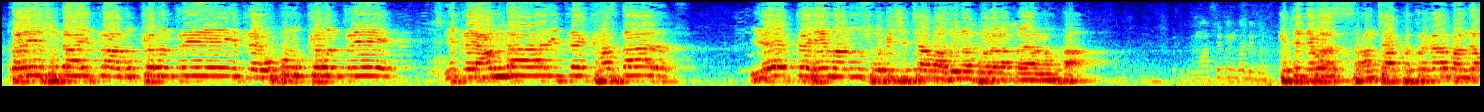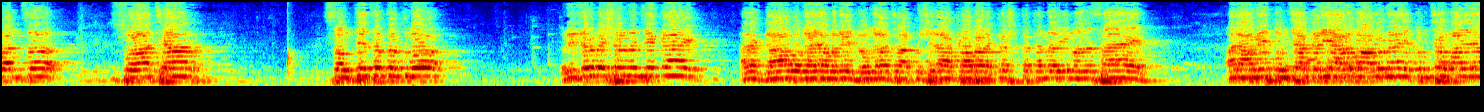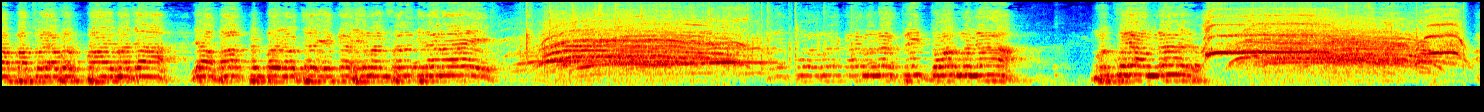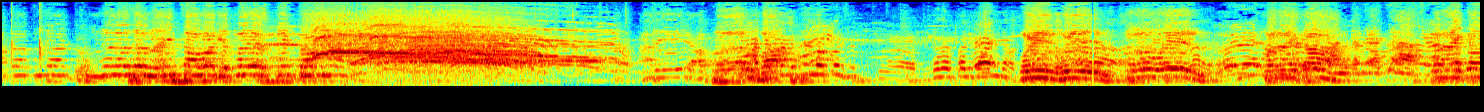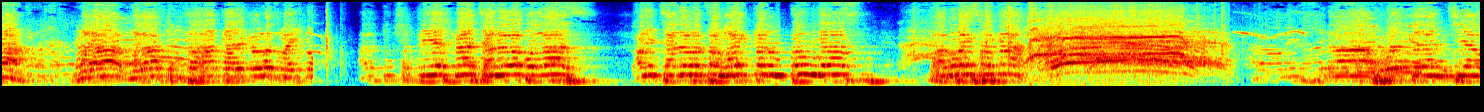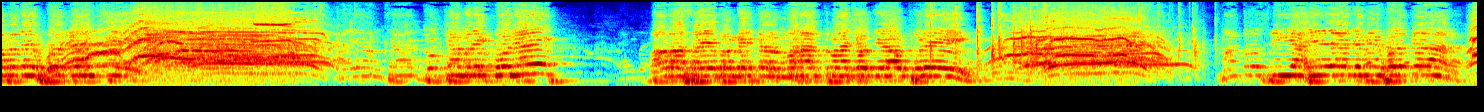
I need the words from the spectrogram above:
तरी सुद्धा इथला मुख्यमंत्री इथले उपमुख्यमंत्री इथले आमदार इथले खासदार एकही माणूस ओबीसीच्या बाजूने बोलायला तयार नव्हता. किती दिवस आमच्या पत्रकार बांधवांचं सोळा चार समतेचं तत्व. रिझर्वेशन म्हणजे काय? अरे गाव गाड्यामध्ये डोंगराच्या कुशीला काबाड कष्ट करणारी माणसं आहे. अरे आम्ही तुमच्या कधी आडवा आलो नाही? तुमच्या वाळल्या पाचोळ्यावर पाय माझ्या. या बाग पिंपळगावच्या एकाही माणसानं दिला नाही. तू आम्हाला काय म्हणणार? ट्रीट डॉग म्हणा. मूर्खोया आमदार बा- होईल होईल सगळं होईल. पण ऐका पण ऐका मला मला तुमचा हा कार्यक्रमच माहीत नव्हता. अरे तू क्षत्रिय आहेस ना? चॅनलला बोललास. आणि चॅनलवरचा माईक काढून ज्योतिराव फुले मातोश्री अहिल्यादेवी होळकर.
